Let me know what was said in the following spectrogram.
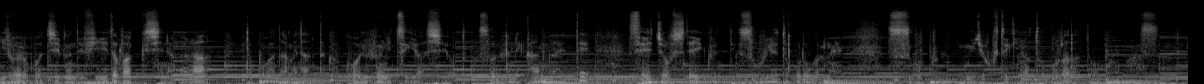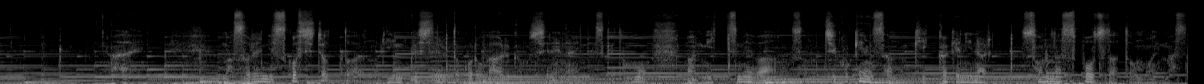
いろいろこう自分でフィードバックしながらどこがダメだったかこういう風に次はしようとかそういう風に考えて成長していくっていうそういうところがねすごく魅力的なところだと思います。はい。まあそれに少しちょっとあのリンクしてるところがあるかもしれないんですけども、まあ、3つ目はその自己研鑽のきっかけになる。そんなスポーツだと思います。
